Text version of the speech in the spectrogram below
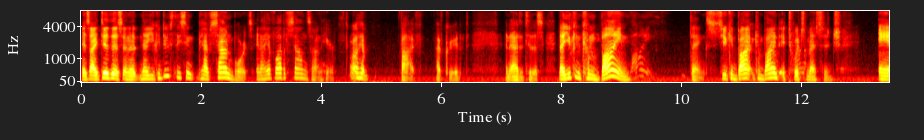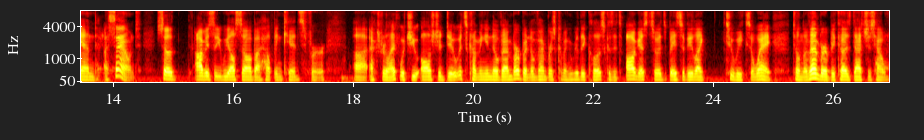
is I did this, and uh, now you can do these things. Have soundboards, and I have a lot of sounds on here. Well, I have five I've created and added to this. Now you can combine things. So you can combine a Twitch message and a sound. So obviously we all saw about helping kids for uh, extra life which you all should do. It's coming in november but november is coming really close because it's august so it's basically like two weeks away till november because that's just how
